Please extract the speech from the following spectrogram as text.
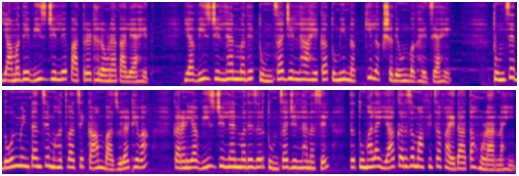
यामध्ये वीस जिल्हे पात्र ठरवण्यात आले आहेत. या वीस जिल्ह्यांमध्ये तुमचा जिल्हा आहे का तुम्ही नक्की लक्ष देऊन बघायचे आहे. तुमचे दोन मिनिटांचे महत्त्वाचे काम बाजूला ठेवा कारण या वीस जिल्ह्यांमध्ये जर तुमचा जिल्हा नसेल तर तुम्हाला या कर्जमाफीचा फायदा आता होणार नाही.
